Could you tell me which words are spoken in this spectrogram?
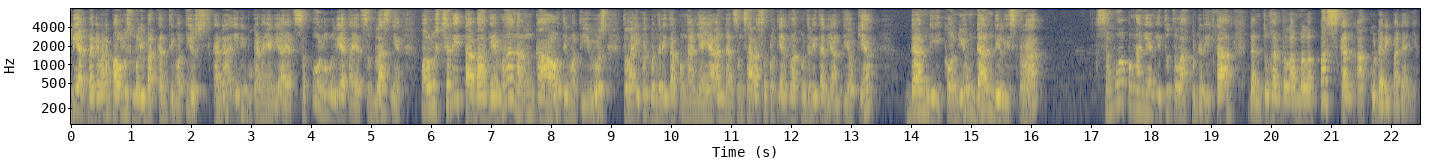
Lihat bagaimana Paulus melibatkan Timotius. Karena ini bukan hanya di ayat 10, lihat ayat 11-nya. Paulus cerita bagaimana engkau, Timotius, telah ikut menderita penganiayaan dan sengsara seperti yang telah kuderita di Antioquia, dan di Iconium, dan di Listra. Semua penganiayaan itu telah kuderita, dan Tuhan telah melepaskan aku daripadanya.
